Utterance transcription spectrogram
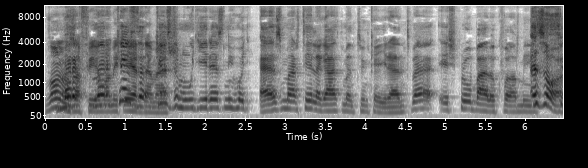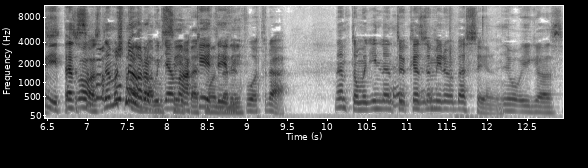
Van mert, az a film, mert amit kezdem, érdemes. Kezdem úgy érezni, hogy ez már tényleg átmentünk egy rendbe, és próbálok valami Ez az, szép, ez az, de most ne haragudjál már, két mondani. évük volt rá. Nem tudom, hogy innentől kezdve miről beszélünk. Jó, igaz.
